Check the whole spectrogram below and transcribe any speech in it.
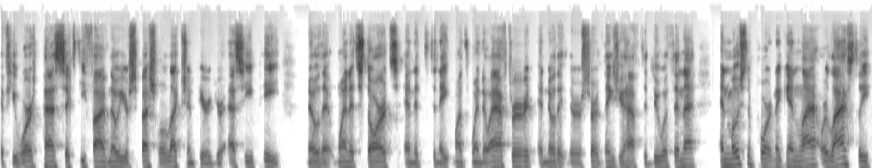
If you work past 65, know your special election period, your SEP. Know that when it starts and it's an eight month window after it, and know that there are certain things you have to do within that. And most important, again, la- or lastly,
